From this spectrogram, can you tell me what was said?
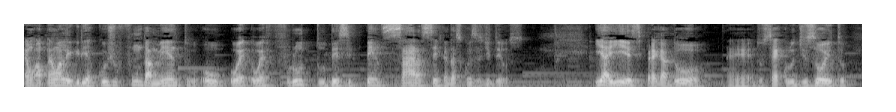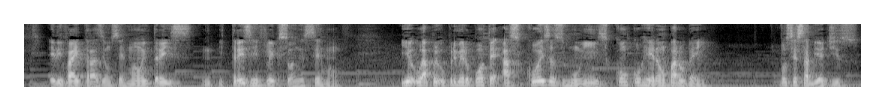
é, é uma alegria cujo fundamento é, ou é fruto desse pensar acerca das coisas de Deus. E aí, esse pregador é, do século XVIII, ele vai trazer um sermão em três, em três reflexões nesse sermão. E o, a, o primeiro ponto é: as coisas ruins concorrerão para o bem. Você sabia disso?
